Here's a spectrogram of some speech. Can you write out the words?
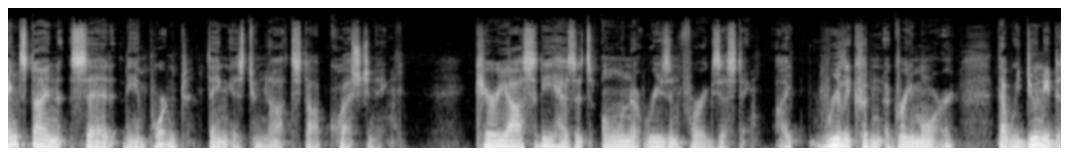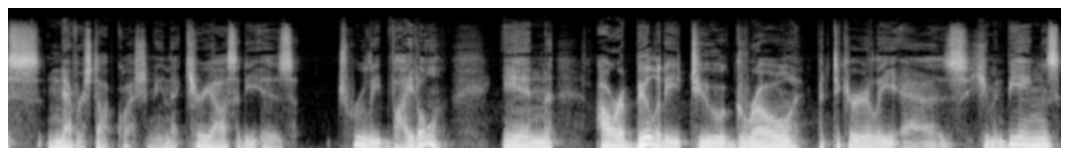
Einstein said the important thing is to not stop questioning. Curiosity has its own reason for existing. I really couldn't agree more that we do need to never stop questioning, that curiosity is truly vital in our ability to grow, particularly as human beings,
